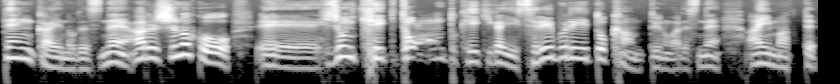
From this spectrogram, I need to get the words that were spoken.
展開のですねある種のこう、えー、非常に景気ドーンと景気がいいセレブレート感というのがですね相まって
